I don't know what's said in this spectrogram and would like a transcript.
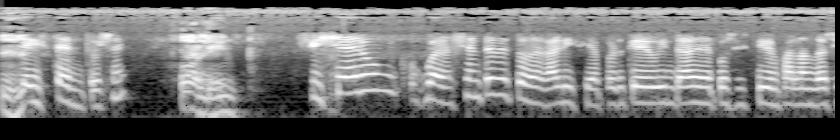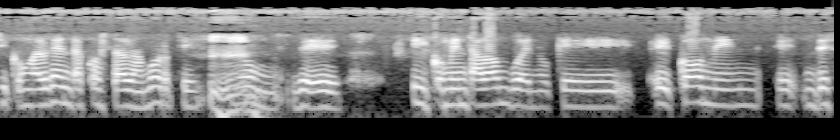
Uh -huh. 600, eh? Jolín fixeron, bueno, xente de toda Galicia, porque eu ainda depois estiven falando así con alguén da Costa da Morte, uh -huh. non? De, e comentaban, bueno, que eh, comen eh, des,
